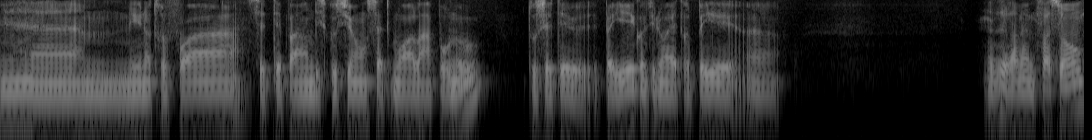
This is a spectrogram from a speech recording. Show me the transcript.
Euh, mais une autre fois, c'était pas en discussion sept mois-là pour nous. Tout s'était payé, continue à être payé euh, de la même façon.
